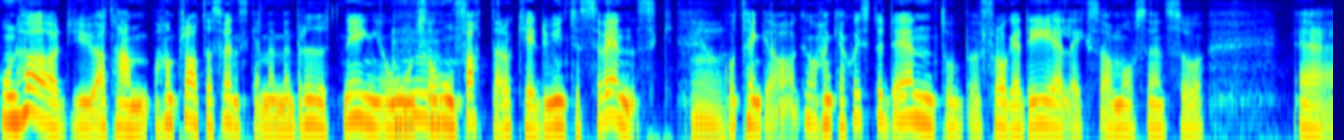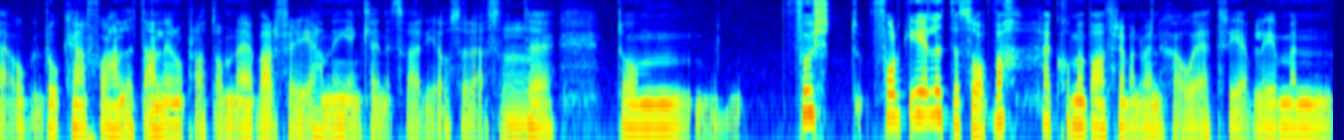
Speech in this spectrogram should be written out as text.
hon hörde ju att han, han pratar svenska men med brytning. Och hon, Mm. Så hon fattar, okej du är inte svensk. Mm. Och tänker, ja han kanske är student och frågar det liksom. Och sen så eh, och då kanske får han lite anledning att prata om det. Varför är han egentligen i Sverige och sådär. Så Mm. att, eh, de, först, folk är lite så, va? Här kommer bara en främmande människa och är trevlig. Men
